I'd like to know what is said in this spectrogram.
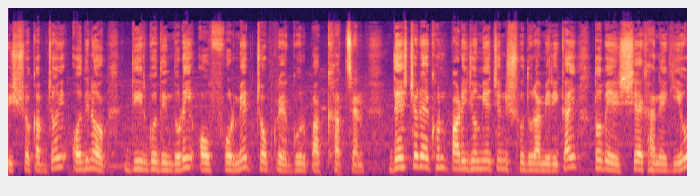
বিশ্বকাপ জয় অধিনায়ক দীর্ঘদিন ধরেই অফ ফর্মে চক্রে ঘুরপাক খাচ্ছেন। দেশ ছেড়ে এখন পাড়ি জমিয়েছেন সুদূর আমেরিকায়, তবে সেখানে গিয়েও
